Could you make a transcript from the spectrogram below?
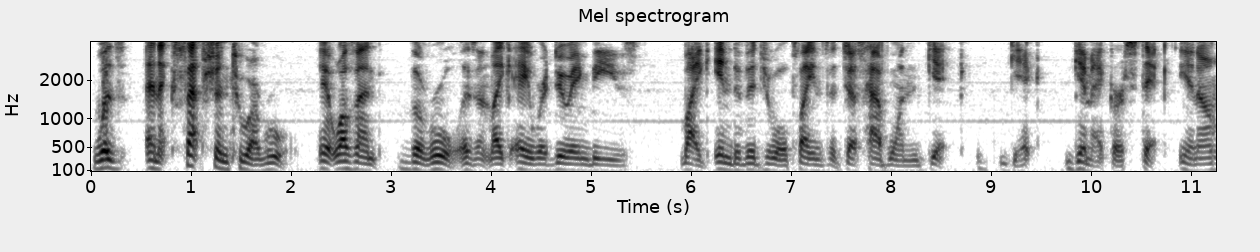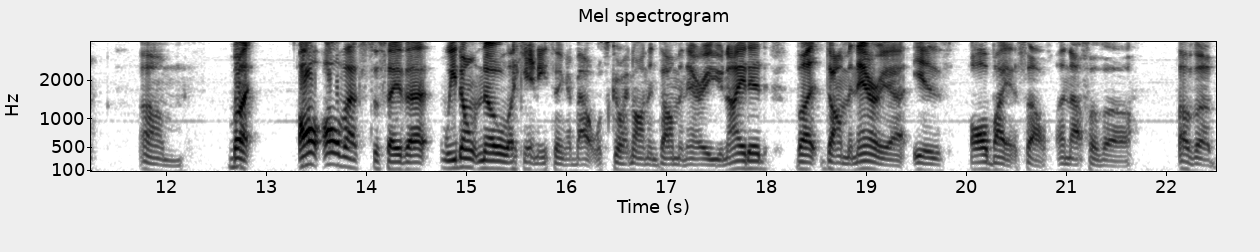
was an exception to a rule. It wasn't the rule. Isn't like, hey, we're doing these like individual planes that just have one gick, gick, gimmick or stick. You know, um, but. All, all that's to say that we don't know like anything about what's going on in Dominaria United, but Dominaria is all by itself enough of a of a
